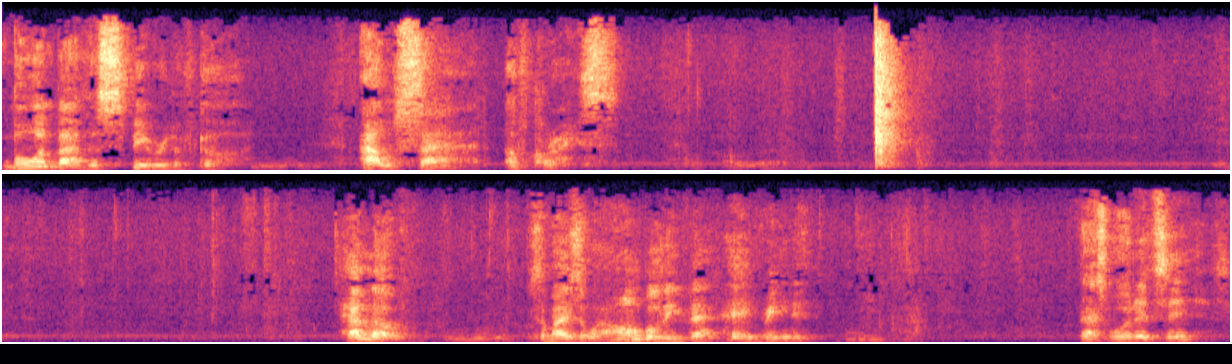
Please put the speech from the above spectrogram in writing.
born by the Spirit of God, outside of Christ. Hello. Somebody said, Well, I don't believe that. Hey, read it. That's what it says.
